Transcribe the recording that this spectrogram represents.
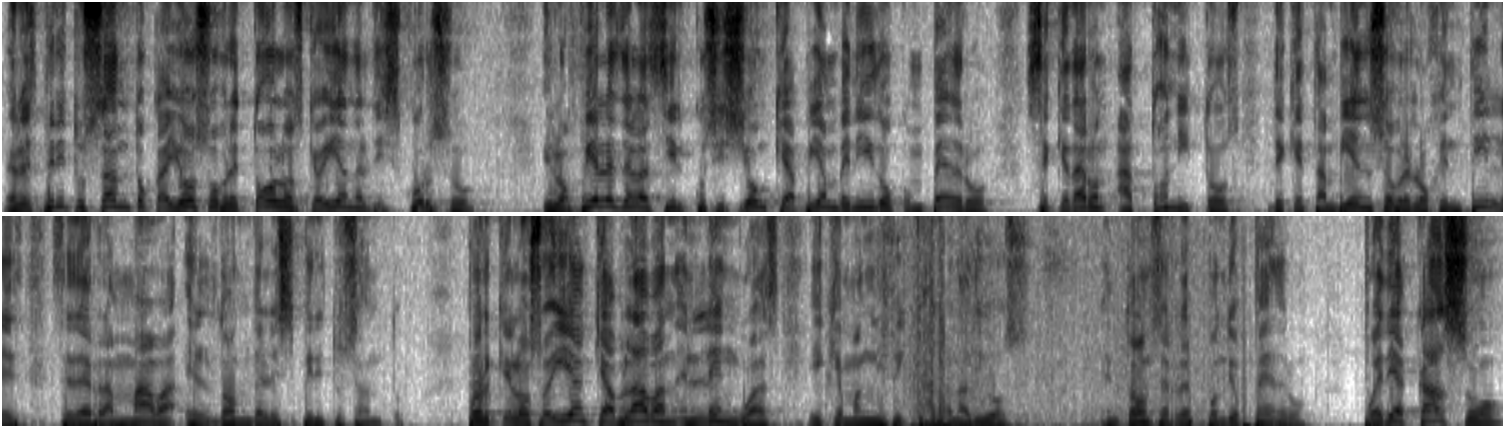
el Espíritu Santo cayó sobre todos los que oían el discurso y los fieles de la circuncisión que habían venido con Pedro se quedaron atónitos de que también sobre los gentiles se derramaba el don del Espíritu Santo. Porque los oían que hablaban en lenguas y que magnificaban a Dios. Entonces respondió Pedro, ¿puede acaso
